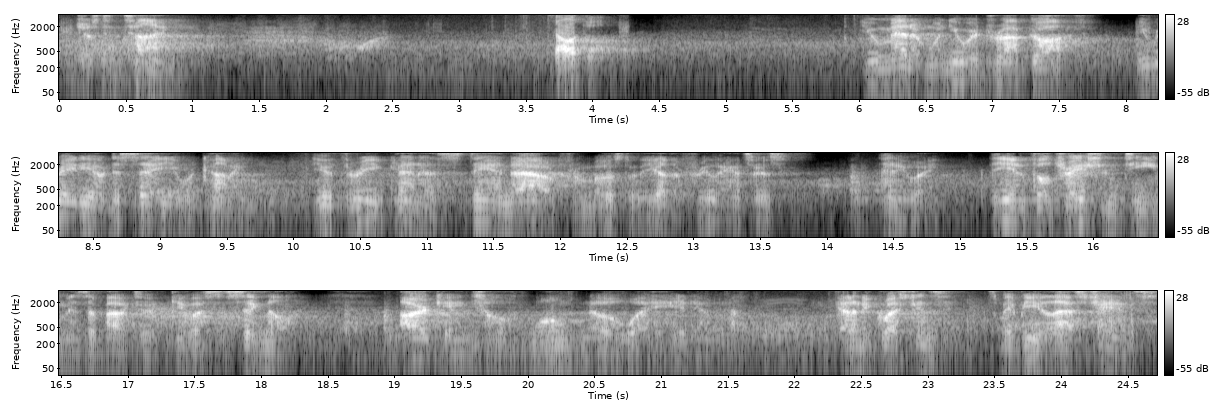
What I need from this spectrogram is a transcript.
You're just in time. Zalky? You met him when you were dropped off. He radioed to say you were coming. You three kinda stand out from most of the other freelancers. Anyway, the infiltration team is about to give us a signal. Archangel won't know what hit him. Got any questions? This may be your last chance.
